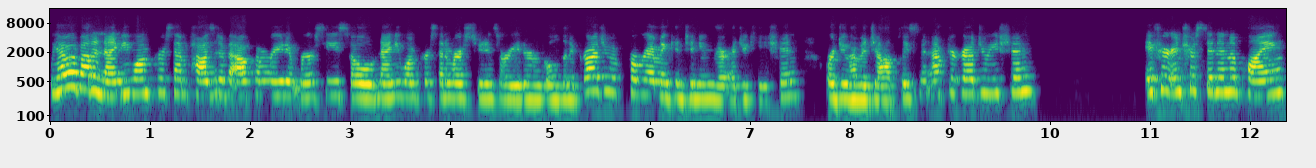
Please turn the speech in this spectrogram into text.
We have about a 91% positive outcome rate at Mercy. So 91% of our students are either enrolled in a graduate program and continuing their education or do have a job placement after graduation. If you're interested in applying,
